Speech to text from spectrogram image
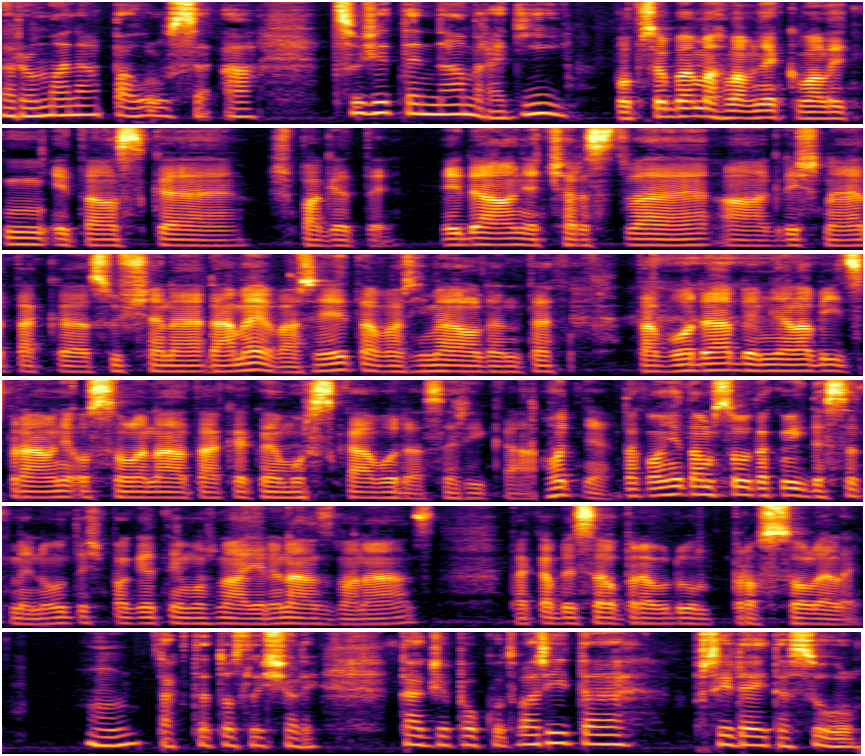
Romana Pauluse. A cože ten nám radí? Potřebujeme hlavně kvalitní italské špagety. Ideálně čerstvé a když ne, tak sušené. Dáme je vařit a vaříme al dente. Ta voda by měla být správně osolená, tak jako je mořská voda, se říká. Hodně. Tak oni tam jsou takových 10 minut, ty špagety možná 11-12, tak aby se opravdu prosolily. Hmm, tak jste to slyšeli. Takže pokud vaříte, přidejte sůl.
